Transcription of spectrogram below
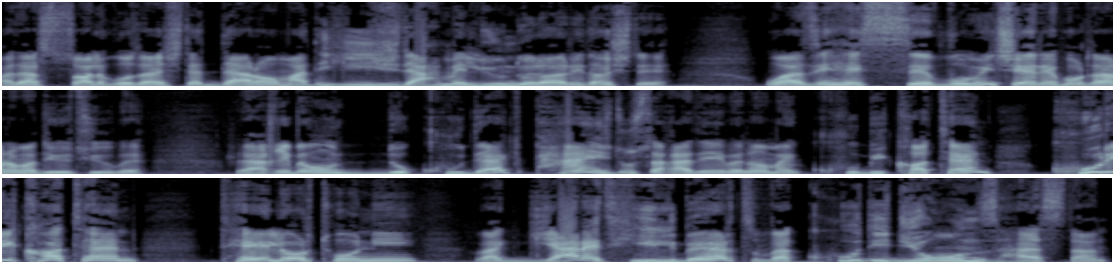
و در سال گذشته درآمد 18 میلیون دلاری داشته. و از این حیث سومین چهره پر درآمد یوتیوبه. رقیب اون دو کودک پنج دوست قدیمی به نام کوبی کاتن کوری کاتن تیلور تونی و گرت هیلبرت و کودی جونز هستند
